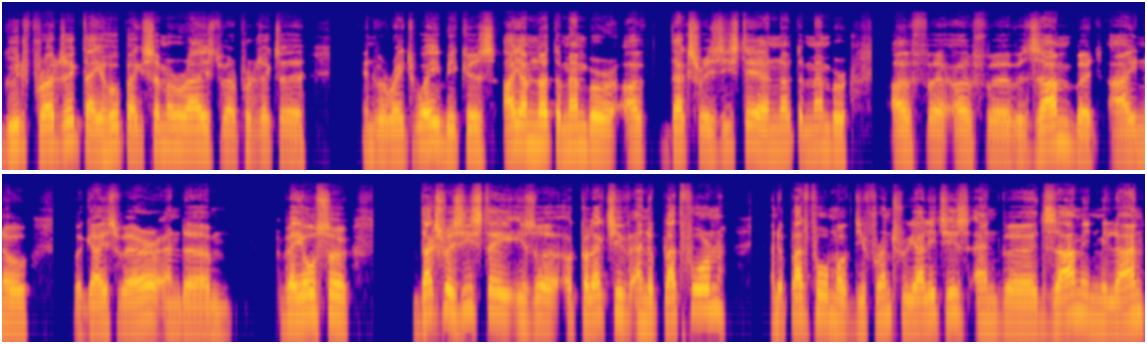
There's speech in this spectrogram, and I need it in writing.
good project i hope i summarized their project uh, in the right way because i am not a member of dax resiste i'm not a member of uh, of uh, the zam but i know the guys there and um, they also dax resiste is a, a collective and a platform and a platform of different realities. And the ZAM in Milan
